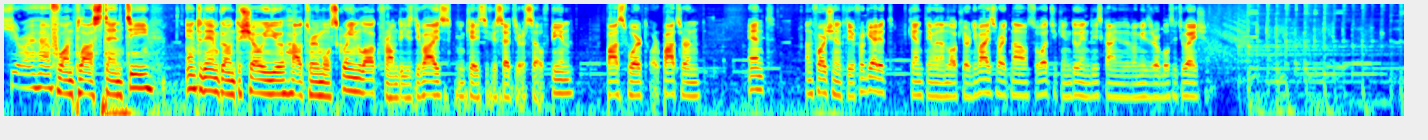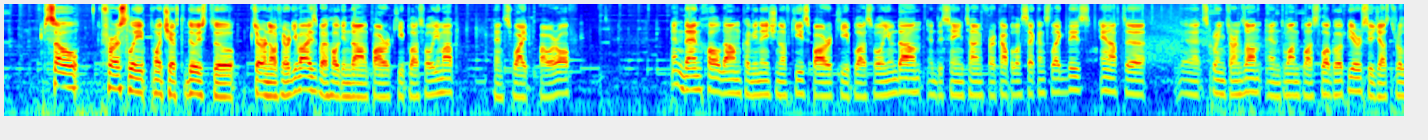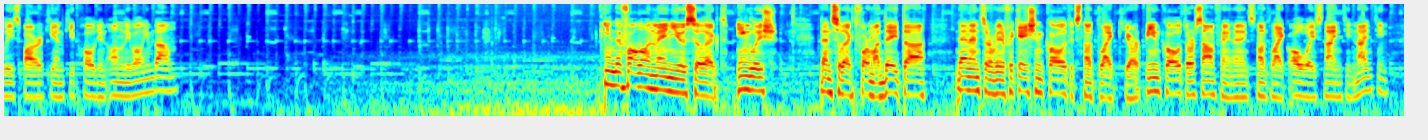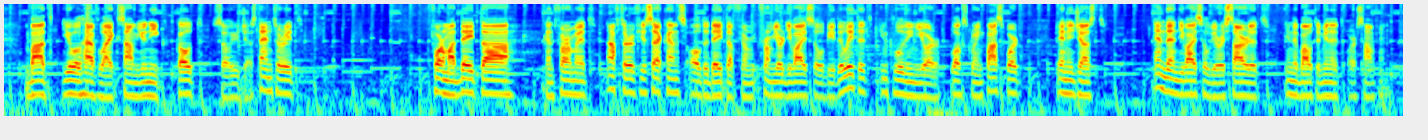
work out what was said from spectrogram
Here I have OnePlus 10T and today I'm going to show you how to remove screen lock from this device in case if you set yourself pin, password or pattern and unfortunately you forget it, can't even unlock your device right now, so what you can do in this kind of a miserable situation. So firstly what you have to do is to turn off your device by holding down power key plus volume up, then swipe power off and then hold down combination of keys power key plus volume down at the same time for a couple of seconds like this. And after the screen turns on and OnePlus logo appears you just release power key and keep holding only volume down. In the following menu select English, then select format data, then enter verification code. It's not like your pin code or something and it's not like always 1990 but you will have like some unique code so you just enter it format data confirm it. After a few seconds all the data from, from your device will be deleted including your lock screen password. Then you just and then device will be restarted in about a minute or something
